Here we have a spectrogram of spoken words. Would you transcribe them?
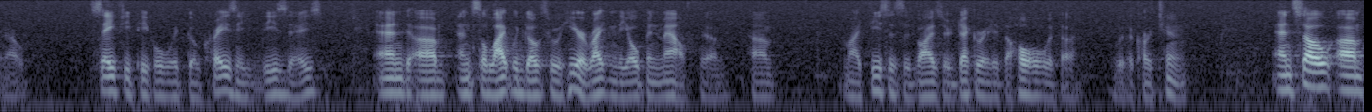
you know, safety people would go crazy these days. And, um, and so light would go through here, right in the open mouth. Um, um, my thesis advisor decorated the hole with a, with a cartoon. And so um,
